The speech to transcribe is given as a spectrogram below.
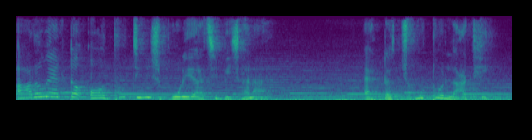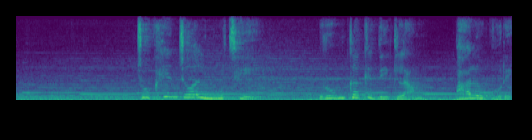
আরও একটা অদ্ভুত জিনিস পড়ে আছে বিছানায়। একটা ছোট লাঠি। চোখের জল মুছে রুমকাকে দেখলাম ভালো করে।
